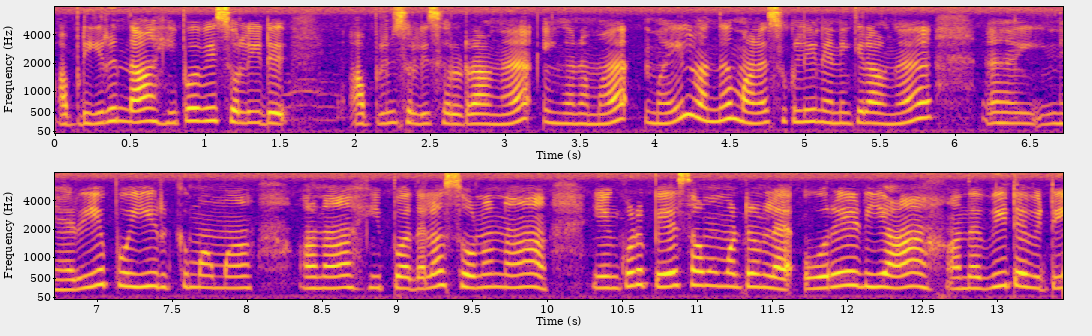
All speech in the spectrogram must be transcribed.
அப்படி இருந்தால் இப்போவே சொல்லிடு. அப்படின்னு சொல்லி சொல்கிறாங்க இங்கே நம்ம மயில் வந்து மனசுக்குள்ளேயே நினைக்கிறாங்க. நிறைய பொய் இருக்குமாம்மா ஆனால் இப்போ அதெல்லாம் சொன்னேன்னா என் கூட பேசாமல் மட்டும் இல்லை ஒரேடியாக அந்த வீட்டை விட்டு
